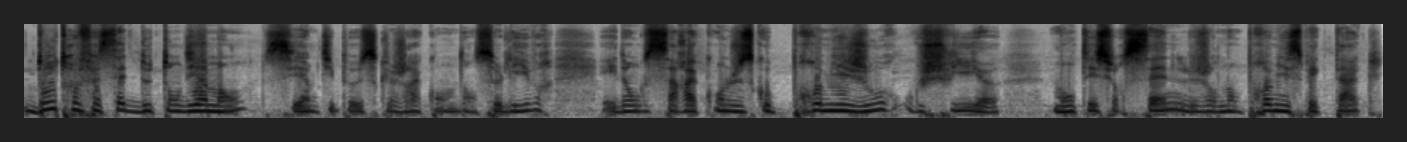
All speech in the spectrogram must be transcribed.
d'autres facettes de ton diamant. C'est un petit peu ce que je raconte dans ce livre. Et donc ça raconte jusqu'au premier jour où je suis euh, montée sur scène, le jour de mon premier spectacle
